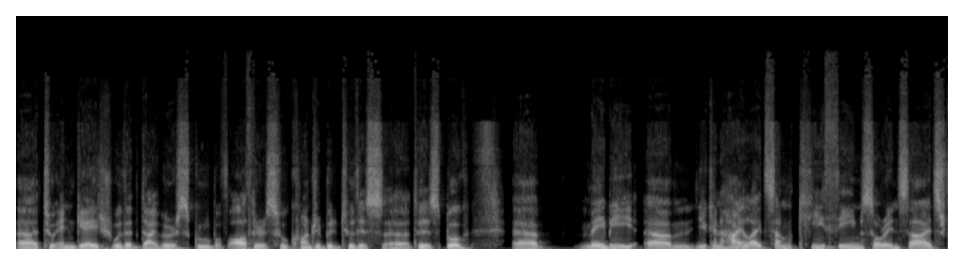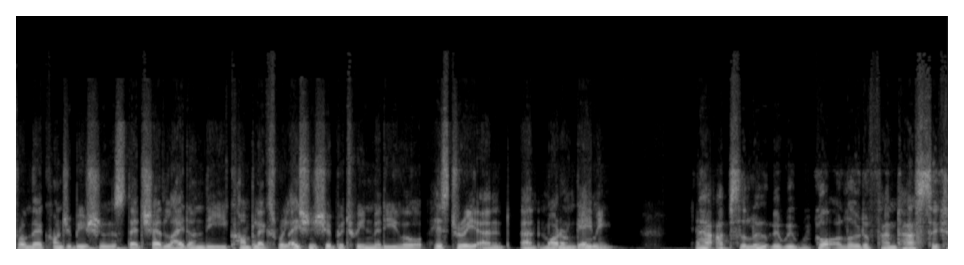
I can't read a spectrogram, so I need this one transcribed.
uh, to engage with a diverse group of authors who contributed to this uh, to this book. Uh, maybe um, you can highlight some key themes or insights from their contributions that shed light on the complex relationship between medieval history and, and modern gaming. Yeah, absolutely. We, have got a load of fantastic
